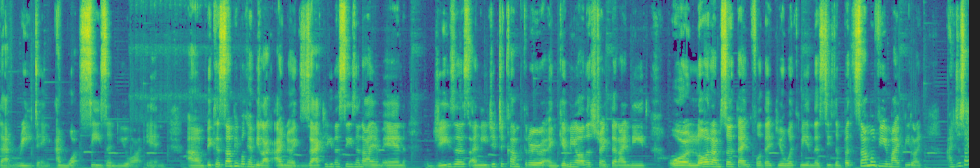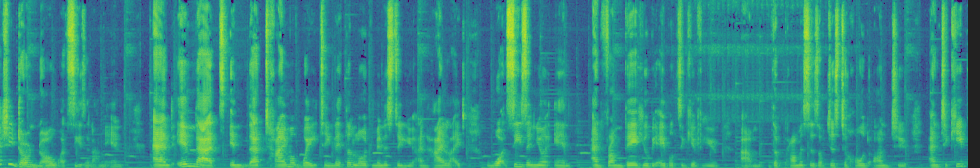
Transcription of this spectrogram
that reading and what season you are in? Um, because some people can be like, I know exactly the season I am in. Jesus, I need you to come through and give me all the strength that I need. Or, Lord, I'm so thankful that you're with me in this season. But some of you might be like, I just actually don't know what season I'm in and in that in that time of waiting let the lord minister you and highlight what season you're in. And from there he'll be able to give you um, the promises of just to hold on to and to keep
